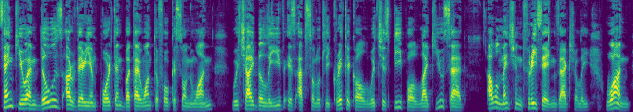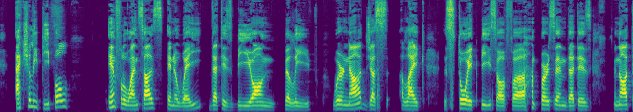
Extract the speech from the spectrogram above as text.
thank you and those are very important but i want to focus on one which I believe is absolutely critical, which is people, like you said. I will mention three things actually. One, actually, people influence us in a way that is beyond belief. We're not just like a stoic piece of uh, person that is not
